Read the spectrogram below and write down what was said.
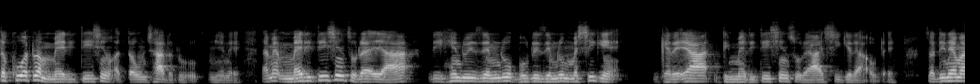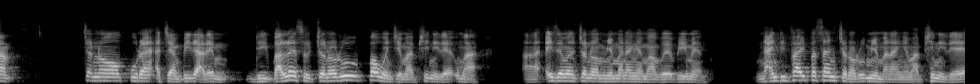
တစ်ခုအတွက် meditation ကိုအတုံးချတယ်လို့မြင်တယ်ဒါပေမဲ့ meditation ဆိုတဲ့အရာဒီ Hinduism တို့ Buddhism တို့မရှိခင်ကြရဒီ meditation ဆိုတာရှိခဲ့တာဟုတ်တယ်ဆိုတော့ဒီနေ့မှာကျွန်တော်ကိုယ်တိုင်အကြံပေးတာလေဒီဘာလဲဆိုကျွန်တော်တို့ပတ်ဝန်းကျင်မှာဖြစ်နေတဲ့ဥမာအာ example ကျွန်တော်မြန်မာနိုင်ငံမှာပဲပြမယ်95%ကျွန်တော်တို့မြန်မာနိုင်ငံမှာဖြစ်နေတဲ့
